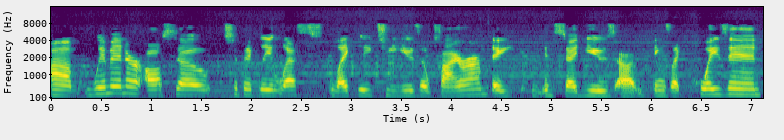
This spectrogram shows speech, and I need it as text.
Um, women are also typically less likely to use a firearm. They instead use uh, things like poison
